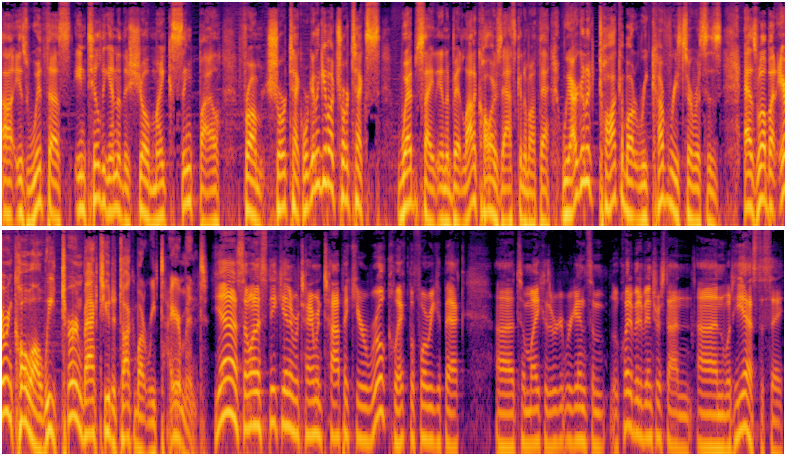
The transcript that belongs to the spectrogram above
uh, is with us until the end of the show, Mike Sinkbile from Chortek. We're going to give out Chortek's website in a bit. A lot of callers asking about that. We are going to talk about recovery services as well. But Aaron Kowal, we turn back to you to talk about retirement. Yes, I want to sneak in a retirement topic here real quick before we get back uh, to Mike because we're, we're getting some quite a bit of interest on on what he has to say.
